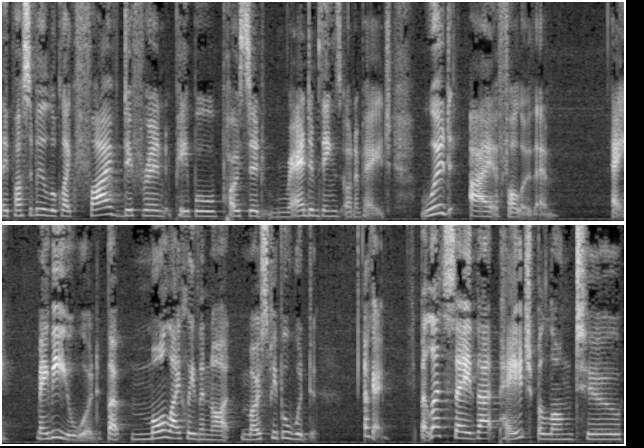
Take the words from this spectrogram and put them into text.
they possibly look like five different people posted random things on a page, would I follow them? Hey, maybe you would, but more likely than not, most people would. Okay, but let's say that page belonged to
